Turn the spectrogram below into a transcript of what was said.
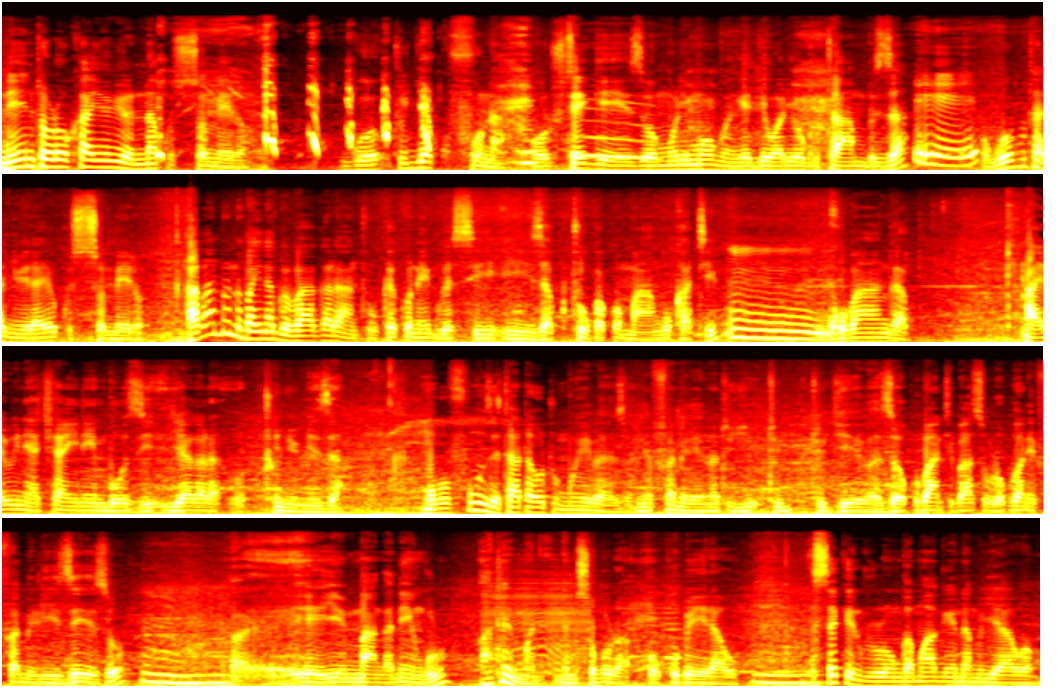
n'entolokayo byonna ku ssomero gwe tujja kufuna otutegeeza omulimu ogwo engeri gye wali ogutambuza Eh. ogw'obutanywerayo ku ssomero. Abantu nno balina gwe baagala ntuukeko naye gwe siyinza kutuukako mangu kati kubanga irene akyalina emboozi gyagala tunyumiza mu bufunze taatawo tumwebaza ne famire tugi- tu- tugyebaza okuba nti basobola okuba ne families ezo eh, eyemmanga n'engulu ate mmwe ne musobola okubeerawo. Secondary olwo nga mwagenda muyawamu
